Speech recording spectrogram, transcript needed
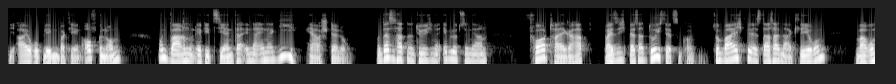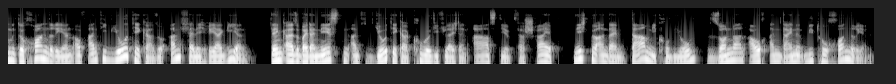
die aerob lebende Bakterien, aufgenommen und waren nun effizienter in der Energieherstellung. Und das hat natürlich einen evolutionären Vorteil gehabt, weil sie sich besser durchsetzen konnten. Zum Beispiel ist das halt eine Erklärung, warum Mitochondrien auf Antibiotika so anfällig reagieren. Denk also bei der nächsten Antibiotikakur, die vielleicht ein Arzt dir verschreibt, nicht nur an dein Darmmikrobiom, sondern auch an deine Mitochondrien.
